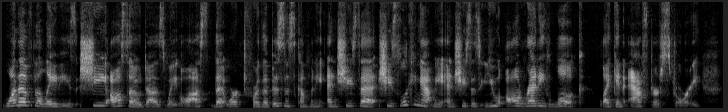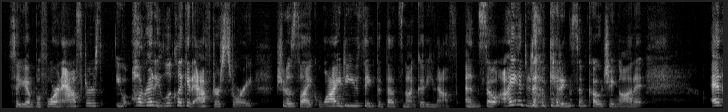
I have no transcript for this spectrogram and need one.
one of the ladies, she also does weight loss that worked for the business company. And she said, she's looking at me and she says, You already look like an after story. So you have before and afters. You already look like an after story she was like, Why do you think that that's not good enough? And so I ended up getting some coaching on it. And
